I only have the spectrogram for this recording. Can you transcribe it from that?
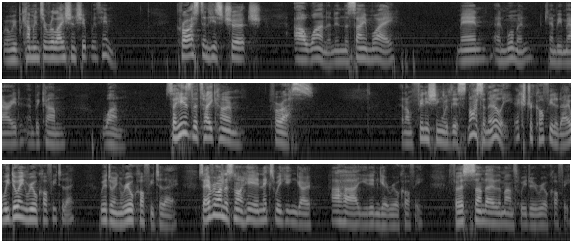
when we come into relationship with him. Christ and his church are one. And in the same way, man and woman can be married and become one. So here's the take home for us. And I'm finishing with this nice and early. Extra coffee today. Are we doing real coffee today? We're doing real coffee today. So everyone that's not here, next week you can go, haha, you didn't get real coffee. First Sunday of the month, we do real coffee.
